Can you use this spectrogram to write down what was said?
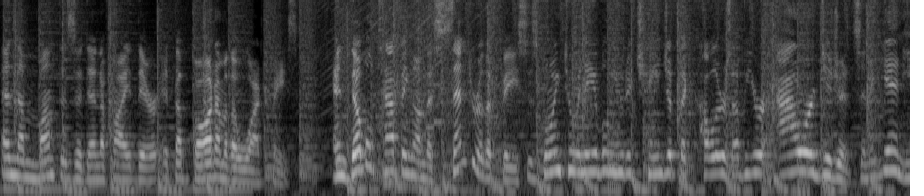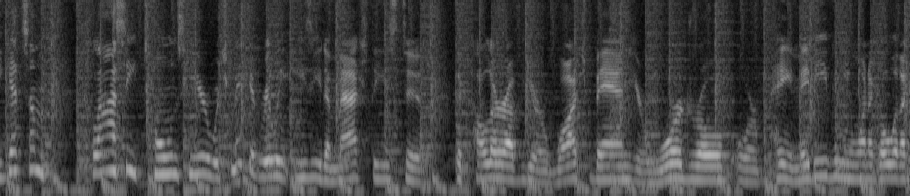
and the month is identified there at the bottom of the watch face. And double tapping on the center of the face is going to enable you to change up the colors of your hour digits. And again, you get some classy tones here, which make it really easy to match these to the color of your watch band, your wardrobe, or hey, maybe even you want to go with a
